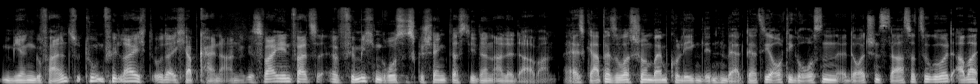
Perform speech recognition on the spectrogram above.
mir einen Gefallen zu tun vielleicht oder ich habe keine Ahnung. Es war jedenfalls äh, für mich ein großes Geschenk, dass die dann alle da waren. Es gab ja sowas schon beim Kollegen Lindenberg, der hat sich auch die großen äh, deutschen Stars dazu geholt, aber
